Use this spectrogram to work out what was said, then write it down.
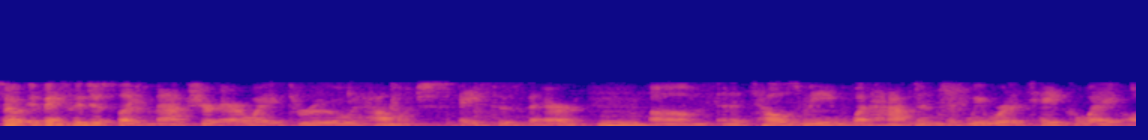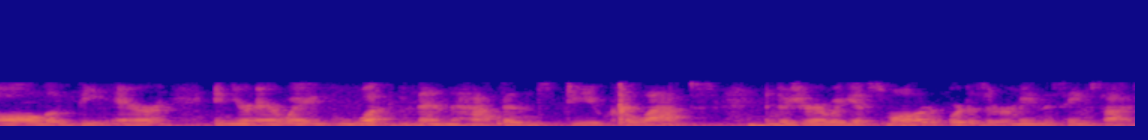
So it basically just like maps your airway through how much space is there. Mhm. Um, and it tells me what happens if we were to take away all of the air in your airway, what then happens? Do you collapse? And does your airway get smaller or does it remain the same size?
